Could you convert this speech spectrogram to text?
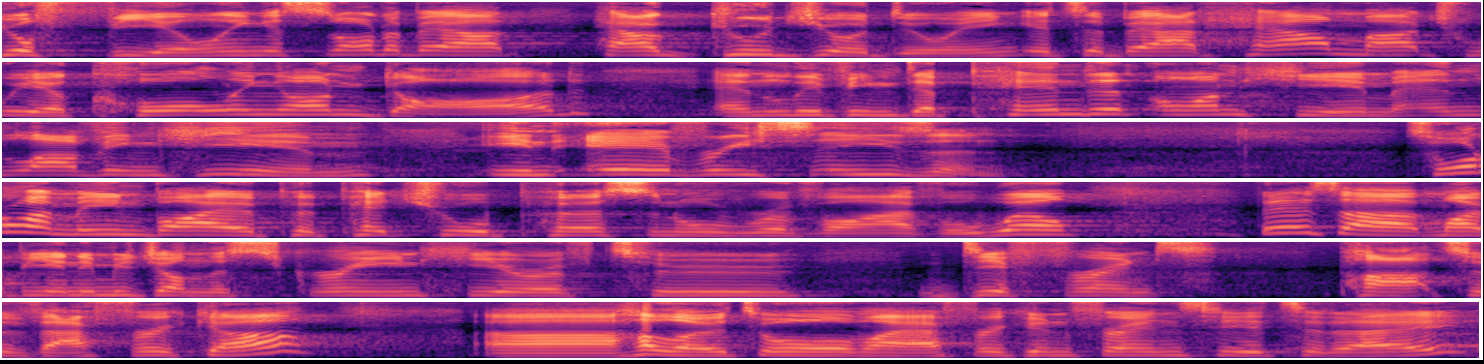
you're feeling. It's not about how good you're doing. It's about how much we are calling on God and living dependent on Him and loving Him in every season. So, what do I mean by a perpetual personal revival? Well, there's a, might be an image on the screen here of two different parts of Africa. Uh, hello to all my African friends here today.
